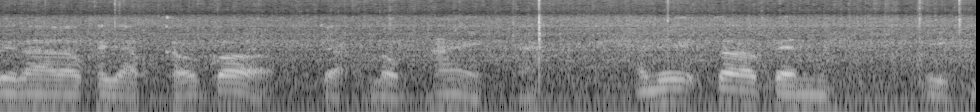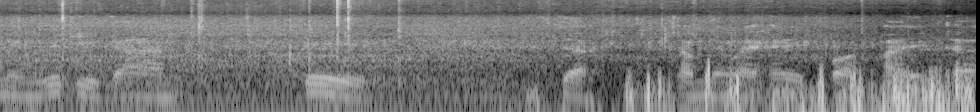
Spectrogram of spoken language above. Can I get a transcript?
เวลาเราขยับเขาก็จะหลบให้นะอันนี้ก็เป็นอีกหนึ่งวิธีการที่จะทำอย่างไรให้ปลอดภัยถ้า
